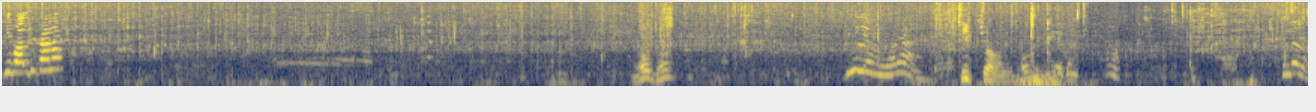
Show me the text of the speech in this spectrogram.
কি বলতে জানো ধর ধর। ঢিলে মোড়া ঠিক চ ধর দিয়ে একদম খুলে না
